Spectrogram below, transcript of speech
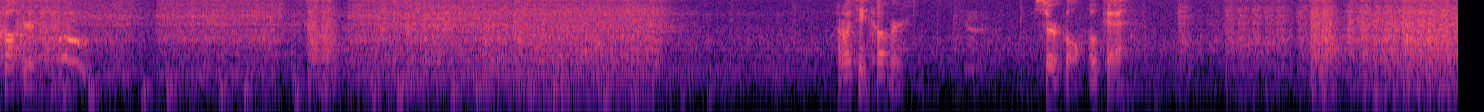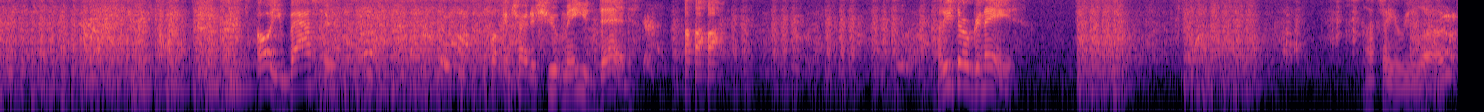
You. How do I take cover? Circle, okay. Oh, you bastard. Fucking try to shoot me, you dead. How do you throw a grenade? That's how you reload.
